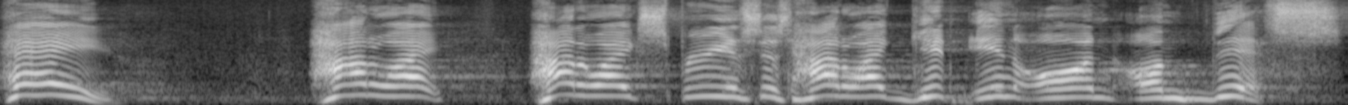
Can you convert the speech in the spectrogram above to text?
"Hey, how do I, how do I experience this? How do I get in on on this?"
